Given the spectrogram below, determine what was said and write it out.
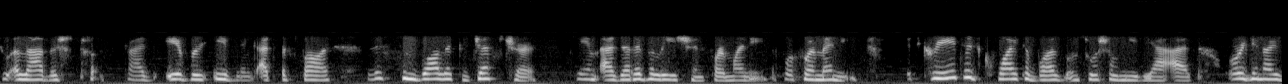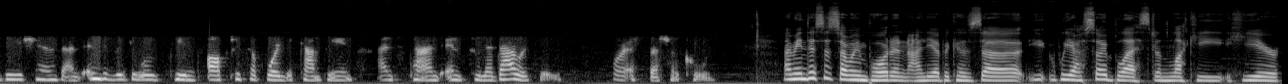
to a lavish spread every evening at Iftar, this symbolic gesture came as a revelation for many. For, for many, it created quite a buzz on social media as organizations and individuals teamed up to support the campaign and stand in solidarity for a special cause. I mean, this is so important, Alia, because uh, we are so blessed and lucky here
